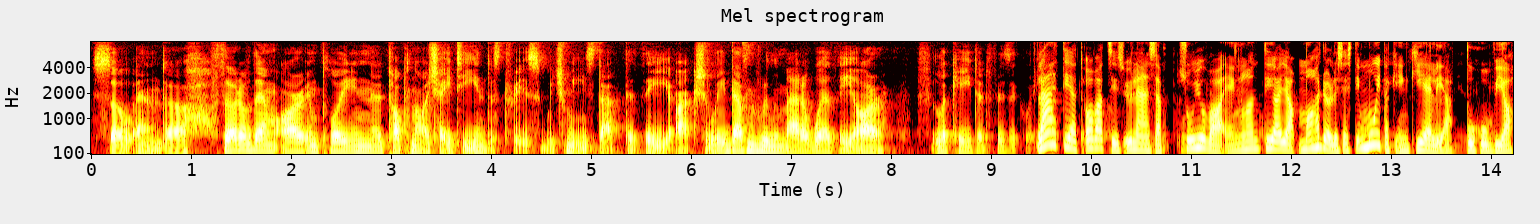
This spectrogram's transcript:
So and a uh, third of them are employed in top-notch IT industries, which means that, that they actually it doesn't really matter where they are. Lähtijät ovat siis yleensä sujuvaa englantia ja mahdollisesti muitakin kieliä puhuvia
